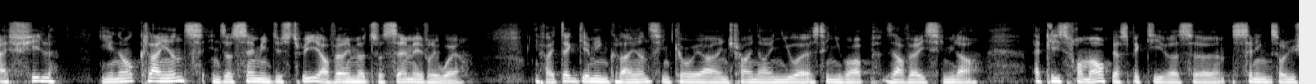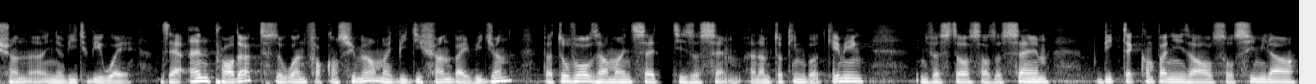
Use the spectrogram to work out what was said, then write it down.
i feel you know, clients in the same industry are very much the same everywhere. If I take gaming clients in Korea, in China, in US, in Europe, they are very similar. At least from our perspective as a selling solution uh, in a B2B way. Their end product, the one for consumer, might be different by region, but overall their mindset is the same. And I'm talking about gaming. Investors are the same. Big tech companies are also similar.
